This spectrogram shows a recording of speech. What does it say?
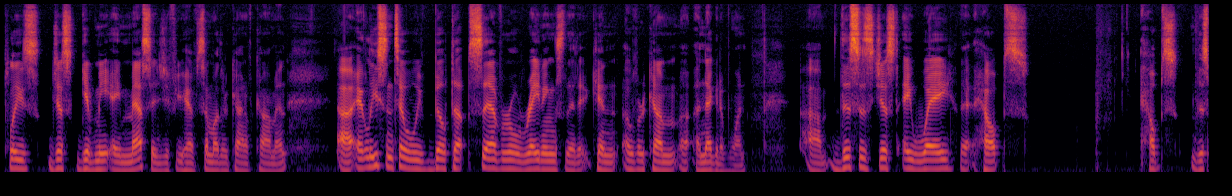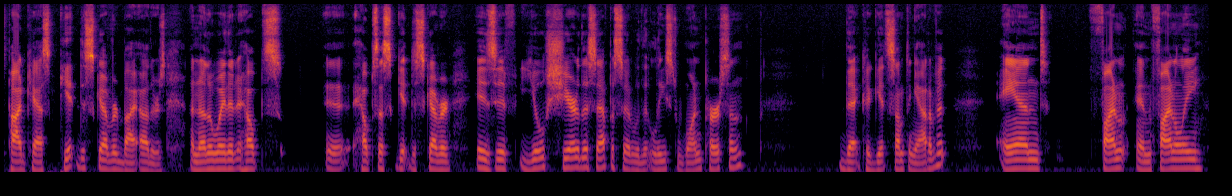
please just give me a message if you have some other kind of comment. Uh, at least until we've built up several ratings that it can overcome a, a negative one. Um, this is just a way that helps helps this podcast get discovered by others. Another way that it helps it helps us get discovered is if you'll share this episode with at least one person that could get something out of it. And final and finally,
